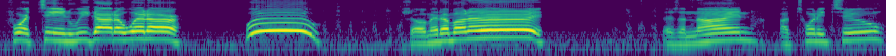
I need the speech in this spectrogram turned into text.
14, we got a winner. Woo! Show me the money. There's a 9, a 22,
